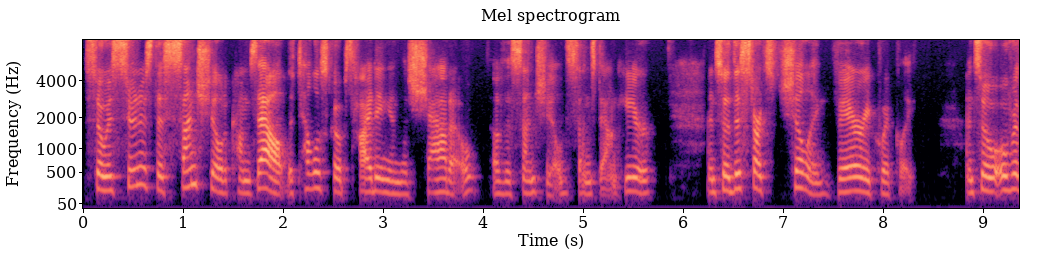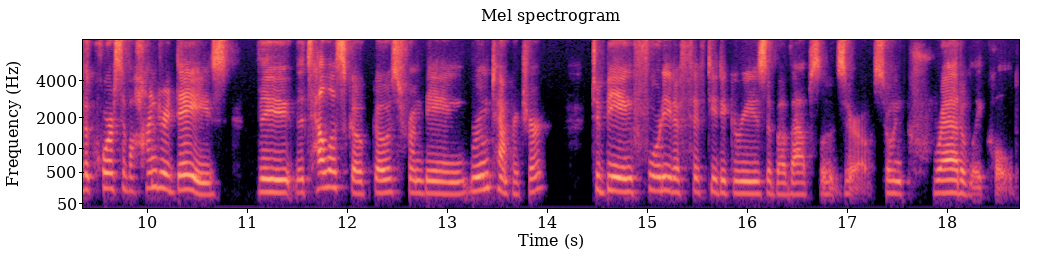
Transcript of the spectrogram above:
so as soon as the sun shield comes out, the telescope's hiding in the shadow of the sun shield. The sun's down here. And so this starts chilling very quickly. And so over the course of 100 days, the, the telescope goes from being room temperature to being 40 to 50 degrees above absolute zero, so incredibly cold.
